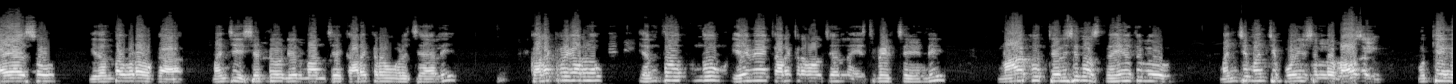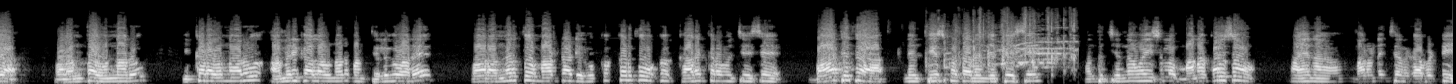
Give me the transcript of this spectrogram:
డయాస్ ఇదంతా కూడా ఒక మంచి షెడ్ నిర్మాణించే కార్యక్రమం కూడా చేయాలి. కలెక్టర్ గారు ఎంత అవుతుందో ఏమేమి కార్యక్రమాలు చేయాలని ఎస్టిమేట్ చేయండి. నాకు తెలిసిన స్నేహితులు మంచి మంచి పొజిషన్లో రాజులు ముఖ్యంగా వాళ్ళంతా ఉన్నారు. ఇక్కడ ఉన్నారు అమెరికాలో ఉన్నారు మన తెలుగు వారే. వారందరితో మాట్లాడి ఒక్కొక్కరితో ఒక్కొక్క కార్యక్రమం చేసే బాధ్యత నేను తీసుకుంటానని చెప్పేసి అంత చిన్న వయసులో మన కోసం ఆయన మరణించారు కాబట్టి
